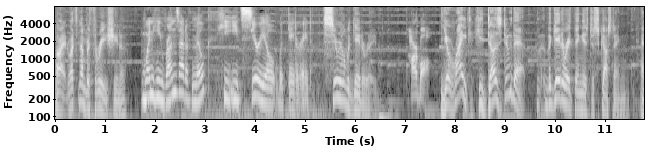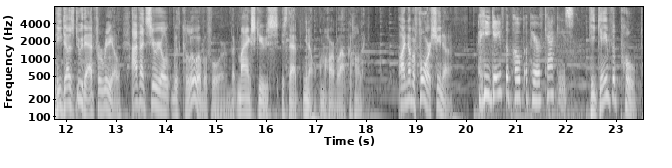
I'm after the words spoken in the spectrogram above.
All right, what's number three, Sheena? When he runs out of milk, he eats cereal with Gatorade. Cereal with Gatorade. Harbaugh. You're right. He does do that. The Gatorade thing is disgusting, and he does do that for real. I've had cereal with Kahlua before, but my excuse is that, you know, I'm a horrible alcoholic. All right, number four, Sheena. He gave the Pope a pair of khakis. He gave the Pope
